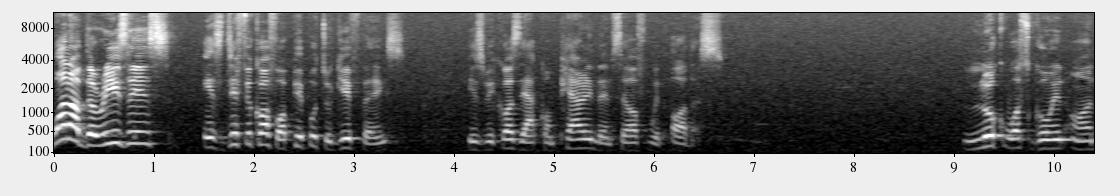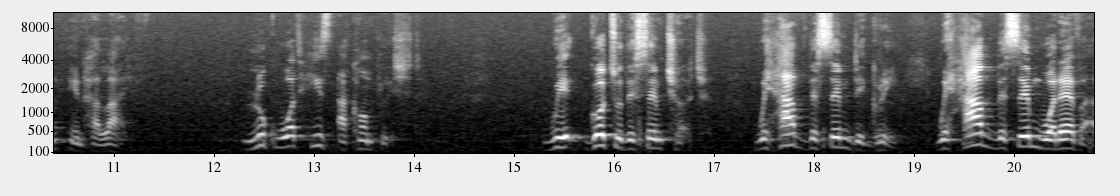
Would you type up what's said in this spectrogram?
One of the reasons it's difficult for people to give thanks is because they are comparing themselves with others. Look what's going on in her life. Look what he's accomplished. We go to the same church. We have the same degree. We have the same whatever.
